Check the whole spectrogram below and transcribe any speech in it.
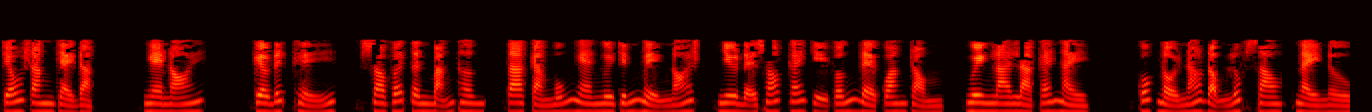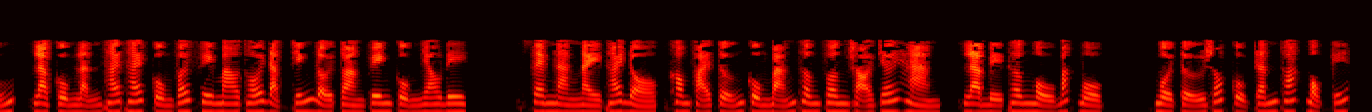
chéo răng dày đặc. Nghe nói, kêu đích khỉ, so với tên bản thân, ta càng muốn nghe ngươi chính miệng nói, như để sót cái gì vấn đề quan trọng, nguyên lai là cái này. Quốc nội náo động lúc sau, này nữ, là cùng lãnh thái thái cùng với phi mau thối đặt chiến đội toàn viên cùng nhau đi. Xem nàng này thái độ, không phải tưởng cùng bản thân phân rõ giới hạn, là bị thân mụ bắt buộc. Mùi tự rốt cuộc tránh thoát một kiếp,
